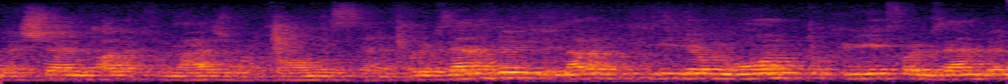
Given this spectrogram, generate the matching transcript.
الاشياء المتعلقه في المعاجم والقواميس يعني for example in our Wikipedia we want to create for example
